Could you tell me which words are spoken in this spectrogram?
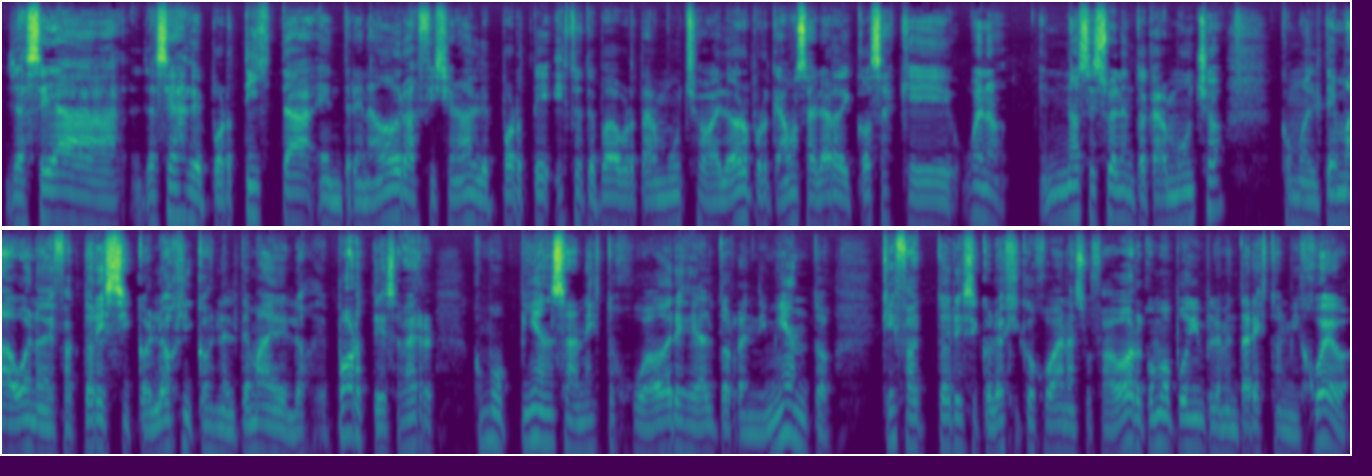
Ya, sea, ya seas deportista, entrenador o aficionado al deporte, esto te puede aportar mucho valor porque vamos a hablar de cosas que, bueno, no se suelen tocar mucho, como el tema, bueno, de factores psicológicos en el tema de los deportes, a ver cómo piensan estos jugadores de alto rendimiento, qué factores psicológicos juegan a su favor, cómo puedo implementar esto en mi juego.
